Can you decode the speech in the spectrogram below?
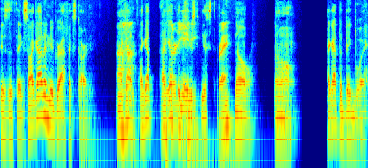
is the thing. So I got a new graphics card. I Uh-huh. got I got I got the 3080. juiciest. right? No, no. I got the big boy.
